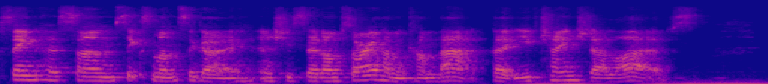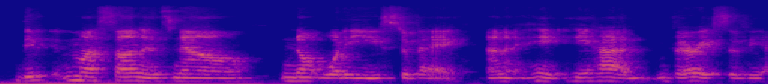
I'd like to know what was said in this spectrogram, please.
seen her son six months ago, and she said, "I'm sorry I haven't come back, but you've changed our lives. The, my son is now not what he used to be, and he he had very severe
